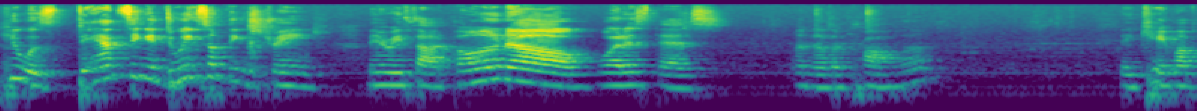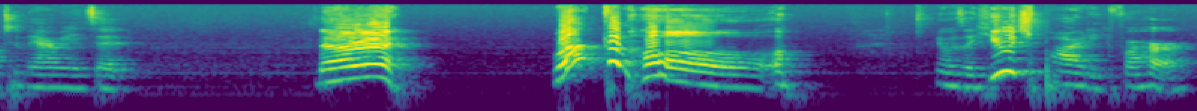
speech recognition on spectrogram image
he was dancing and doing something strange. Mary thought, "Oh no, what is this? Another problem?" They came up to Mary and said, "Mary, welcome home." It was a huge party for her.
